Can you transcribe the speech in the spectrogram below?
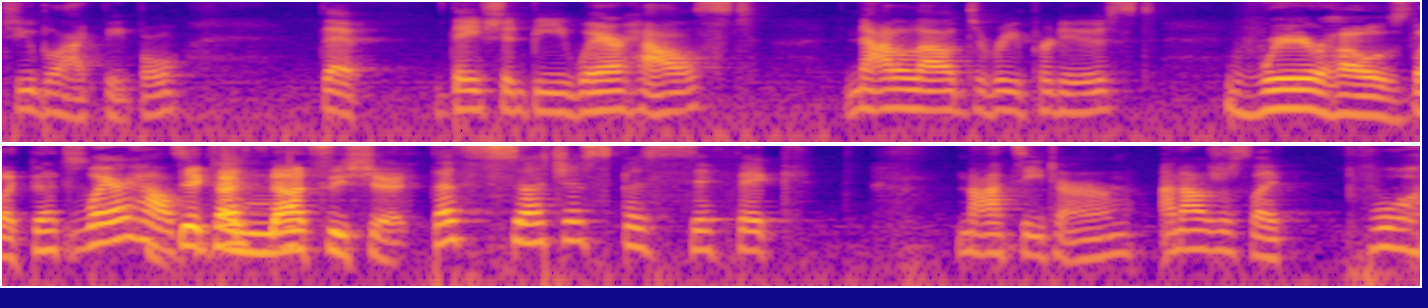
to black people that they should be warehoused, not allowed to reproduce. warehoused like that's Warehouse, big time Nazi shit. That's such a specific Nazi term. And I was just like, whoa.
